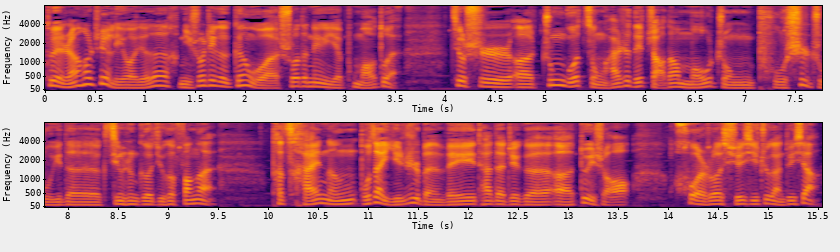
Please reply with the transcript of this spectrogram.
对。然后这里我觉得你说这个跟我说的那个也不矛盾，就是呃中国总还是得找到某种普世主义的精神格局和方案，它才能不再以日本为它的这个呃对手，或者说学习追赶对象，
